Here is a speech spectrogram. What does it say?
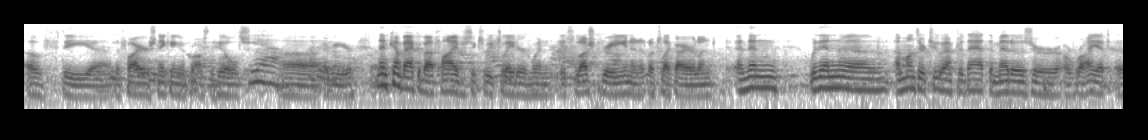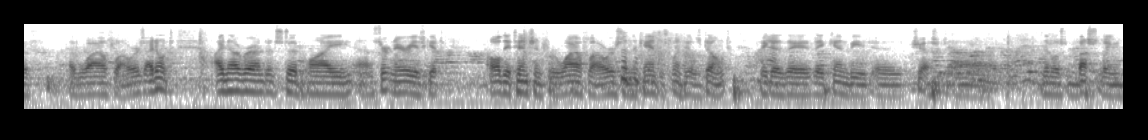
of the uh, the fire snaking across the hills Yeah. uh, every year. And then come back about five or six weeks later when it's lush green and it looks like Ireland. And then within uh, a month or two after that, the meadows are a riot of, of wildflowers. I don't, I never understood why uh, certain areas get all the attention for wildflowers and the Kansas Flint Hills don't, because they, they can be uh, just uh, the most bustling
